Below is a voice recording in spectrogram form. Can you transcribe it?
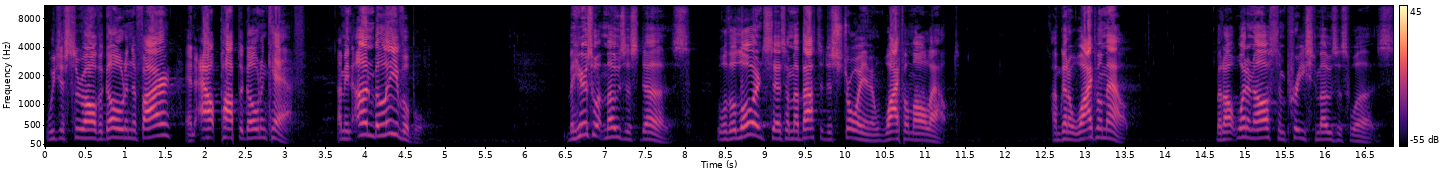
We just threw all the gold in the fire and out popped the golden calf. I mean, unbelievable. But here's what Moses does. Well, the Lord says, I'm about to destroy him and wipe them all out. I'm going to wipe them out. But what an awesome priest Moses was.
